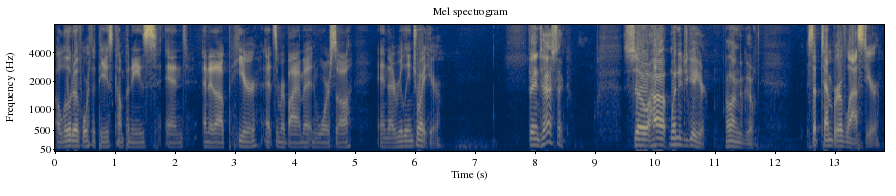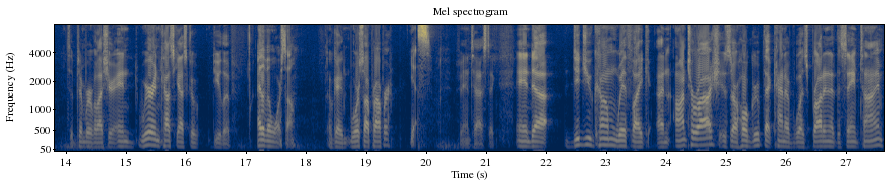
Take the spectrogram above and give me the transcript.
a load of orthopedics companies and ended up here at Zimmer Biomet in Warsaw. And I really enjoy it here. Fantastic. So, how, when did you get here? How long ago? September of last year. September of last year. And where in Kosciusko do you live? I live in Warsaw. Okay, Warsaw proper. Yes. Fantastic. And uh, did you come with like an entourage? Is there a whole group that kind of was brought in at the same time?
